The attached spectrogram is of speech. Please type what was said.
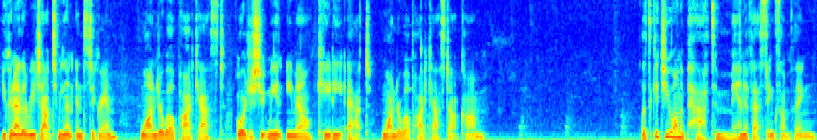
you can either reach out to me on Instagram, Wanderwell Podcast, or just shoot me an email, katie at wanderwellpodcast.com. Let's get you on the path to manifesting something.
